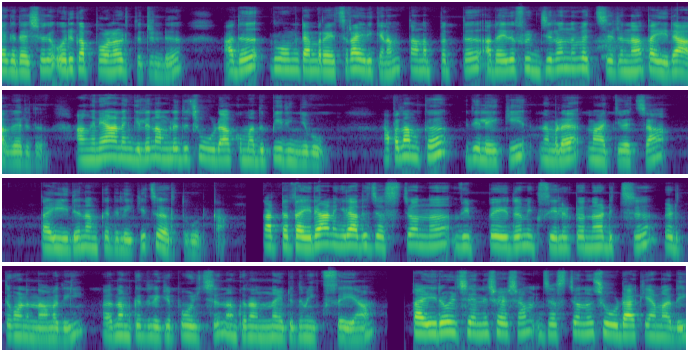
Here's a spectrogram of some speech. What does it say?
ഏകദേശം ഒരു കപ്പോളം എടുത്തിട്ടുണ്ട്. അത് റൂം ടെമ്പറേച്ചർ ആയിരിക്കണം. തണുപ്പത്ത് അതായത് ഫ്രിഡ്ജിലൊന്നും വെച്ചിരുന്ന തൈരാവരുത്. അങ്ങനെയാണെങ്കിൽ നമ്മളിത് ചൂടാക്കും അത് പിരിഞ്ഞു പോവും. അപ്പോൾ നമുക്ക് ഇതിലേക്ക് നമ്മൾ മാറ്റി വെച്ച തൈര് നമുക്കിതിലേക്ക് ചേർത്ത് കൊടുക്കാം. കട്ട തൈരാണെങ്കിൽ അത് ജസ്റ്റ് ഒന്ന് വിപ്പ് ചെയ്ത് മിക്സിയിലിട്ടൊന്ന് അടിച്ച് എടുത്ത് കൊണ്ടുവന്നാൽ മതി. അത് നമുക്ക് ഇതിലേക്ക് പൊഴിച്ച് നമുക്ക് നന്നായിട്ട് ഇത് മിക്സ് ചെയ്യാം. തൈര് ഒഴിച്ചതിന് ശേഷം ജസ്റ്റ് ഒന്ന് ചൂടാക്കിയാൽ മതി.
